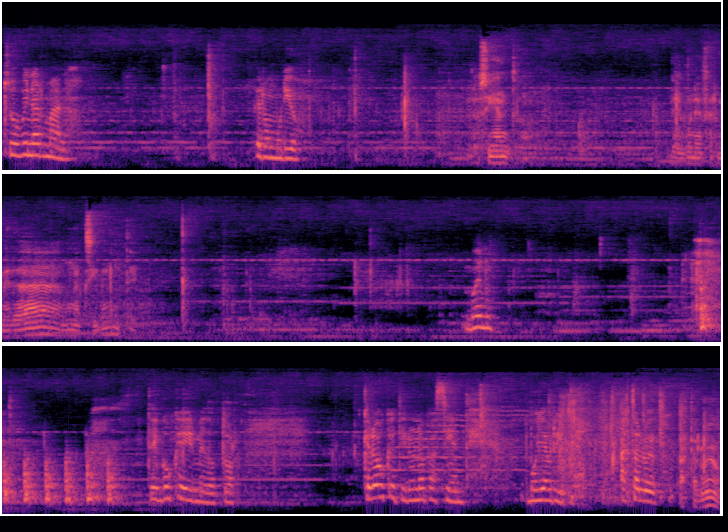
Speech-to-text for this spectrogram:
Tuve una hermana, pero murió. Lo siento. ¿De alguna enfermedad, un accidente? Bueno. Tengo que irme, doctor. Creo que tiene una paciente. Voy a abrirle. Hasta luego. Hasta luego.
